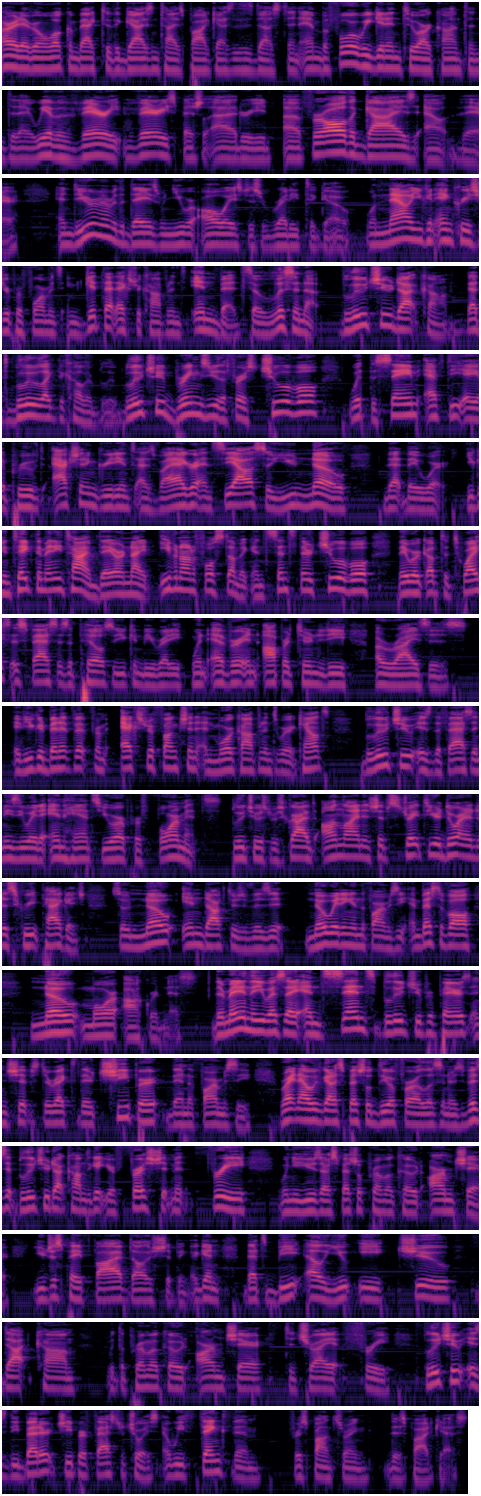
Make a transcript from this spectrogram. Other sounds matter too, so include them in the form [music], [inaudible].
All right, everyone, welcome back to the Guys and Ties podcast. This is Dustin. And before we get into our content today, we have a very, very special ad read uh, for all the guys out there. And do you remember the days when you were always just ready to go? Well, now you can increase your performance and get that extra confidence in bed. So listen up. BlueChew.com. That's blue like the color blue. BlueChew brings you the first chewable with the same FDA approved action ingredients as Viagra and Cialis so you know that they work. You can take them anytime, day or night, even on a full stomach. And since they're chewable, they work up to twice as fast as a pill so you can be ready whenever an opportunity arises. If you could benefit from extra function and more confidence where it counts, Blue Chew is the fast and easy way to enhance your performance. Blue Chew is prescribed online and shipped straight to your door in a discreet package. So no in-doctor's visit, no waiting in the pharmacy, and best of all, no more awkwardness. They're made in the USA, and since Blue Chew prepares and ships direct, they're cheaper than a pharmacy. Right now, we've got a special deal for our listeners. Visit BlueChew.com to get your first shipment free when you use our special promo code ARMCHAIR. You just pay $5 shipping. Again, that's B L U E Chew.com with the promo code ARMCHAIR to try it free. Blue Chew is the better, cheaper, faster choice, and we thank them for sponsoring this podcast.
